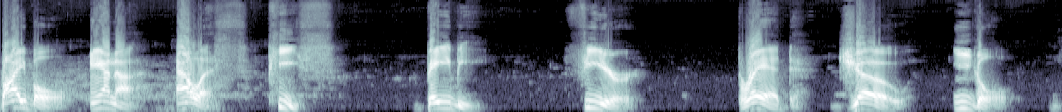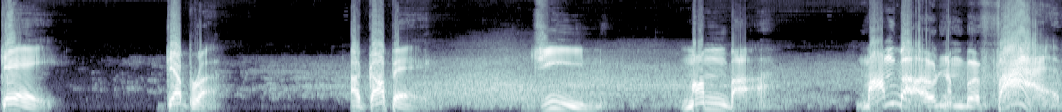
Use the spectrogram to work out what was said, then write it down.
Bible, Anna, Alice, peace, baby, fear, bread, Joe, eagle, gay, Deborah, agape, Jean, mamba, Mambo number five,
